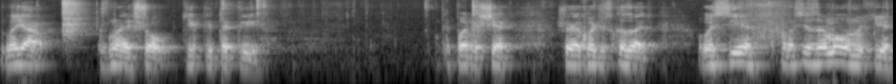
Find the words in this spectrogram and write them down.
Ну я знайшов тільки такий. Тепер ще, що я хочу сказати. Усі, усі замовники,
